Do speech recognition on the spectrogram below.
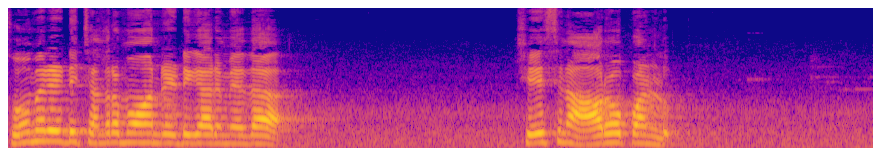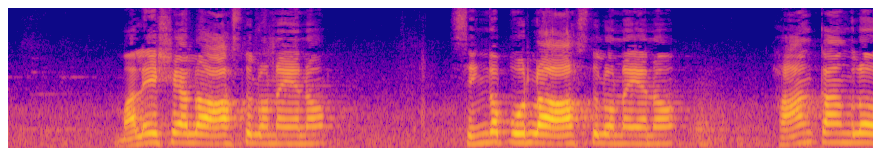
సోమిరెడ్డి చంద్రమోహన్ రెడ్డి గారి మీద చేసిన ఆరోపణలు మలేషియాలో ఆస్తులు ఉన్నాయనో సింగపూర్లో ఆస్తులు ఉన్నాయనో హాంకాంగ్లో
